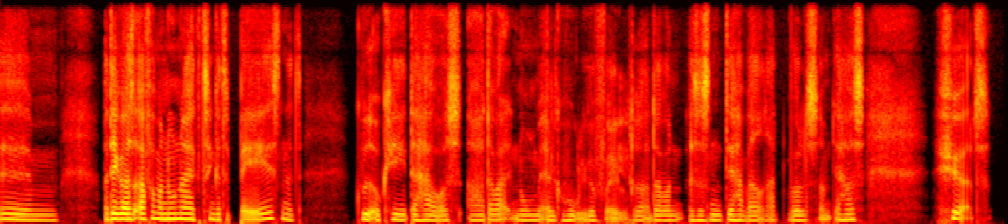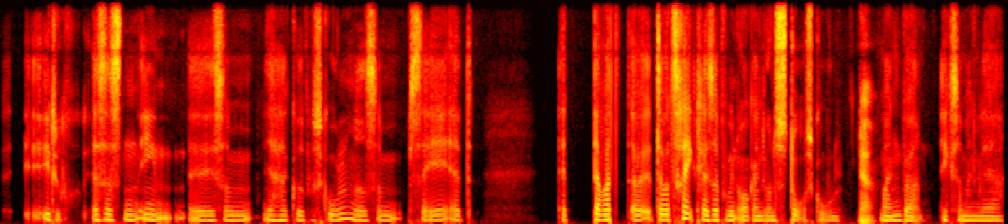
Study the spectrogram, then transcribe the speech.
Øhm, og det går også op for mig nu, når jeg tænker tilbage, sådan at, gud, okay, der har også, ah, der var nogen med alkoholikerforældre, og der var, altså sådan, det har været ret voldsomt. Jeg har også hørt et, altså sådan en, øh, som jeg har gået på skole med, som sagde, at der, var, der var tre klasser på min årgang, det var en stor skole, Ja. mange børn, ikke så mange lærere,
